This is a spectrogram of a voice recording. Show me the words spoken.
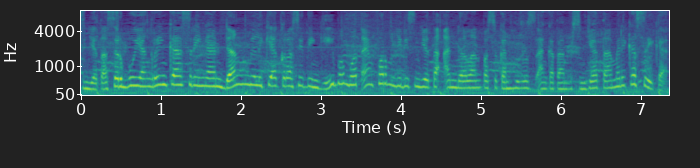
Senjata serbu yang ringkas, ringan, dan memiliki akurasi tinggi membuat M4 menjadi senjata andalan pasukan khusus Angkatan Bersenjata Amerika Serikat.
